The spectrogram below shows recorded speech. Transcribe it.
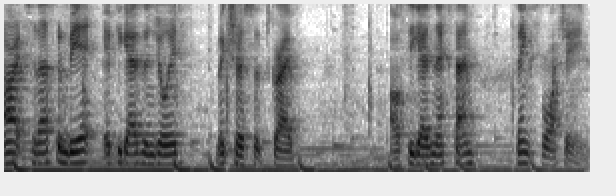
Alright, so that's going to be it. If you guys enjoyed, make sure to subscribe. I'll see you guys next time. Thanks for watching.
